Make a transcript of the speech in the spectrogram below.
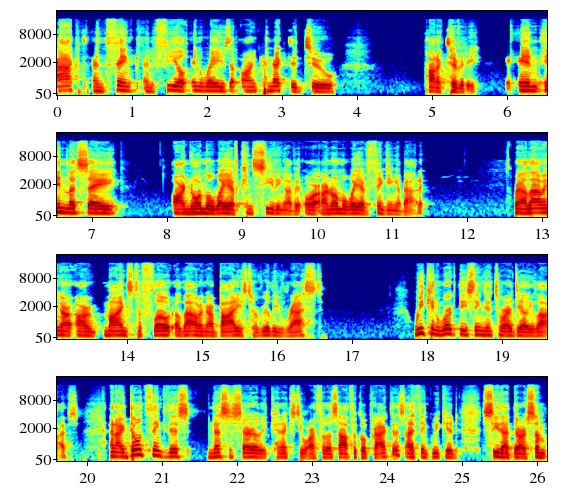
act and think and feel in ways that aren't connected to productivity. In in let's say our normal way of conceiving of it or our normal way of thinking about it. Right? Allowing our, our minds to float, allowing our bodies to really rest we can work these things into our daily lives. And I don't think this necessarily connects to our philosophical practice. I think we could see that there are some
